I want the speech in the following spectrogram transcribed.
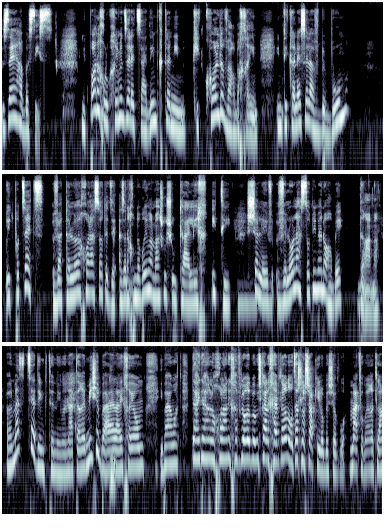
זה הבסיס. מפה אנחנו לוקחים את זה לצעדים קטנים, כי כל דבר בחיים, אם תיכנס אליו בבום, הוא יתפוצץ, ואתה לא יכול לעשות את זה. אז אנחנו מדברים על משהו שהוא תהליך איטי. שלב, ולא לעשות ממנו הרבה דרמה. אבל מה זה צעדים קטנים, ענת? הרי מי שבאה אלייך היום, היא באה ואומרת, די, די, אני לא יכולה, אני חייבת לרדת במשקל, אני חייבת לרדת, אני רוצה שלושה קילו בשבוע. מה את אומרת לה?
